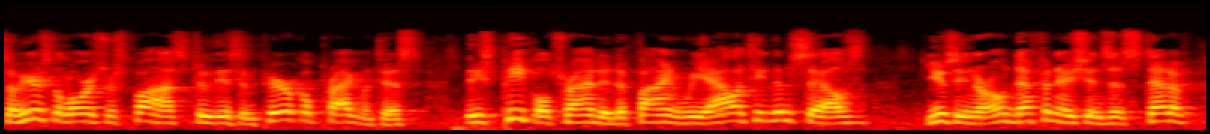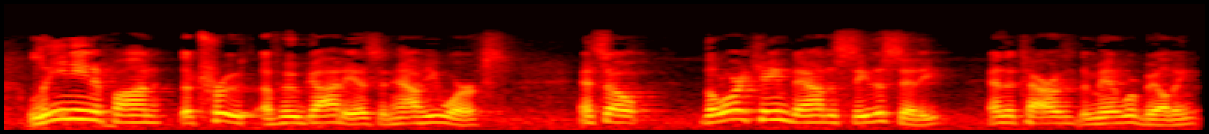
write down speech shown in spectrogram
So here's the Lord's response to these empirical pragmatists these people trying to define reality themselves using their own definitions instead of leaning upon the truth of who God is and how He works. And so the Lord came down to see the city and the tower that the men were building.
